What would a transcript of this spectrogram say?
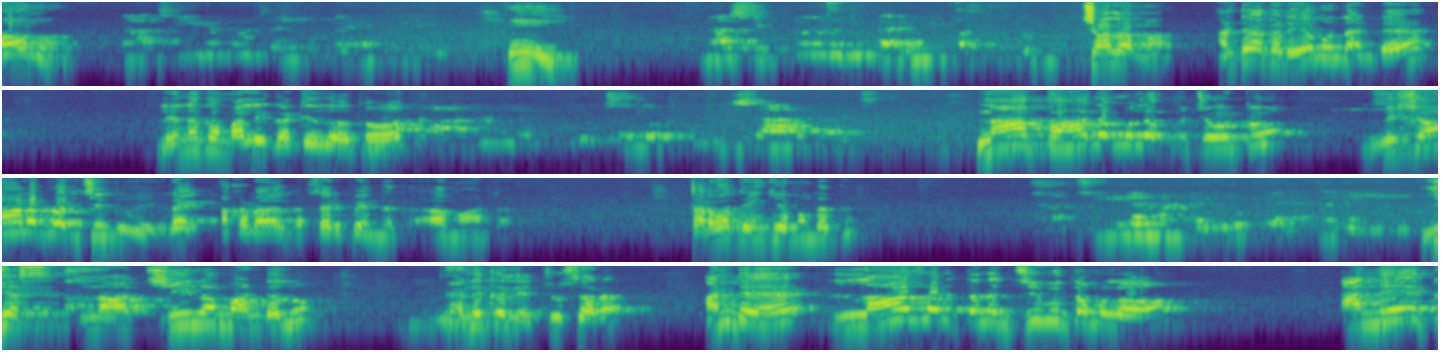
అవును. చాలమ్మా అంటే అక్కడ ఏముందంటే లేనక మళ్ళీ గట్టి చదువుతావా? నా పాదములకు చోటు విశాల పరిస్థితి రైట్ అక్కడ సరిపోయింది అక్క ఆ మాట. తర్వాత ఇంకేముందక్క? ఎస్ నా చీల మండలు వెనకలే చూసారా? అంటే లాజర్ తన జీవితంలో అనేక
